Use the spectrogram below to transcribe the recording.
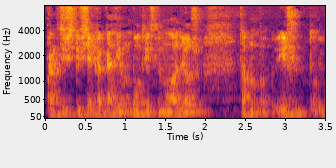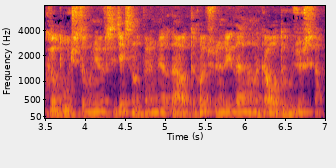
практически все как один, вот если молодежь, там, если кто-то учится в университете, например, да, вот ты ходишь в да, на кого ты учишься?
